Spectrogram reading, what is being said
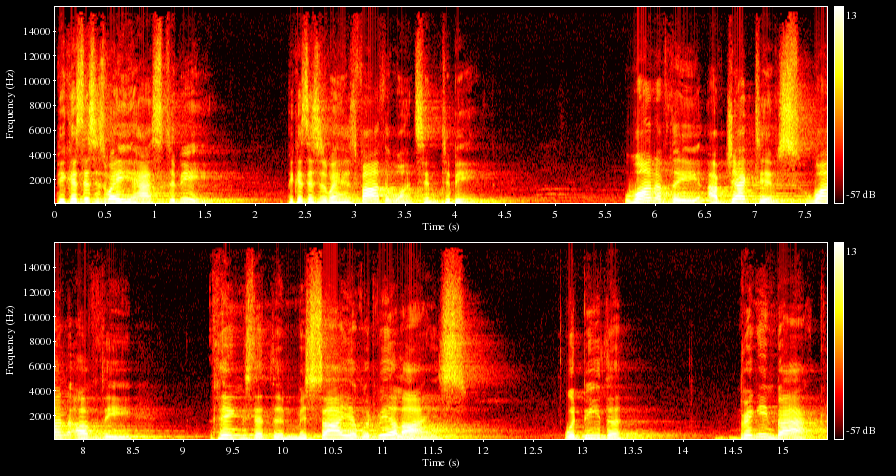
because this is where he has to be, because this is where his father wants him to be. One of the objectives, one of the things that the Messiah would realize would be the bringing back,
